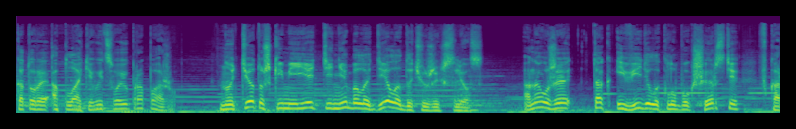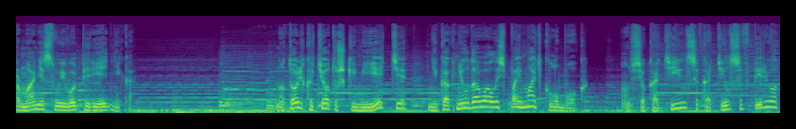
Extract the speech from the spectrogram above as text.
которая оплакивает свою пропажу. Но тетушке Миетти не было дела до чужих слез. Она уже так и видела клубок шерсти в кармане своего передника. Но только тетушке Миетти никак не удавалось поймать клубок. Он все катился, катился вперед,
